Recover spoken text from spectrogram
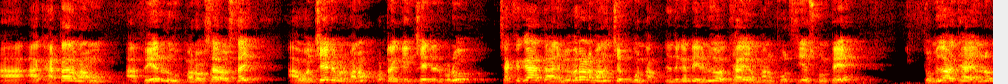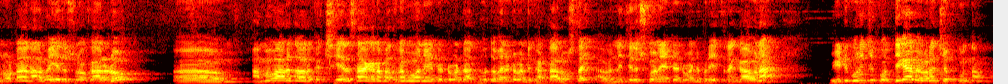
ఆ- ఘట్టాలు మనం ఆ పేర్లు మరొకసారి వస్తాయి. ఆ వచ్చేటప్పుడు మనం ఉటంకించేటప్పుడు చక్కగా దాని వివరాలు మనం చెప్పుకుందాం. ఎందుకంటే ఎనిమిదో అధ్యాయం మనం పూర్తి చేసుకుంటే తొమ్మిదో అధ్యాయంలో నూట నలభై ఐదు శ్లోకాలలో అమ్మవారి తాలూకా క్షీరసాగర మథనము అనేటటువంటి అద్భుతమైనటువంటి ఘట్టాలు వస్తాయి. అవన్నీ తెలుసుకునేటటువంటి ప్రయత్నం కావున వీటి గురించి కొద్దిగా వివరం చెప్పుకుందాం.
